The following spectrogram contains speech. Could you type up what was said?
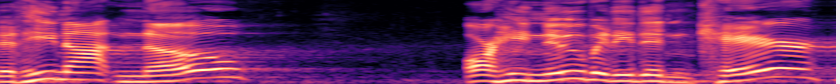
Did he not know? Or he knew but he didn't care?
